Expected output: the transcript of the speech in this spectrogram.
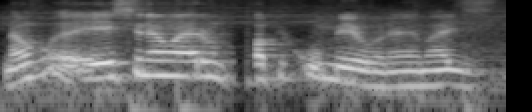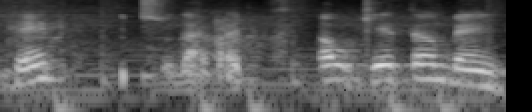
Não, esse não era um tópico meu, né? Mas dentro disso dá para o que também?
